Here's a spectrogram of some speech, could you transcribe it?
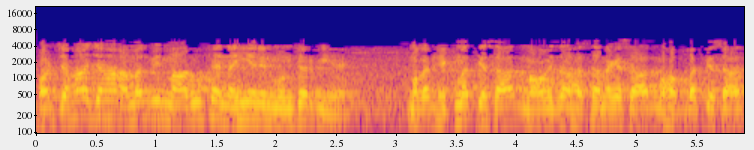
اور جہاں جہاں عمل بھی معروف ہے، نہیں ہے منکر بھی ہے۔ مگر حکمت کے ساتھ، معاوضہ حسنہ کے ساتھ، محبت کے ساتھ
